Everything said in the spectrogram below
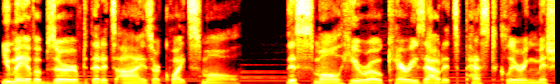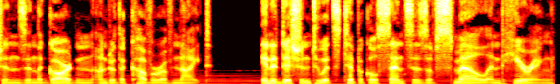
You may have observed that its eyes are quite small. This small hero carries out its pest-clearing missions in the garden under the cover of night. In addition to its typical senses of smell and hearing,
